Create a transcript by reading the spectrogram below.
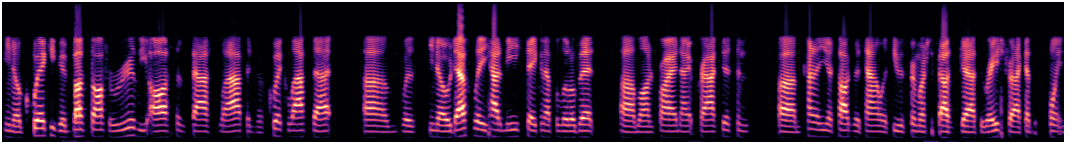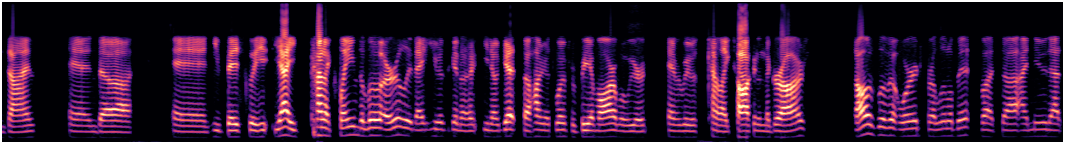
you know, quick. He could bust off a really awesome fast lap, and a quick lap that um, was, you know, definitely had me shaken up a little bit um, on Friday night practice, and um, kind of, you know, talking to the town was he was pretty much the fastest guy at the racetrack at the point in time, and uh, and he basically, yeah, he kind of claimed a little early that he was gonna, you know, get the hundredth win for BMR when we were everybody was kind of like talking in the garage. I was a little bit worried for a little bit, but uh, I knew that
